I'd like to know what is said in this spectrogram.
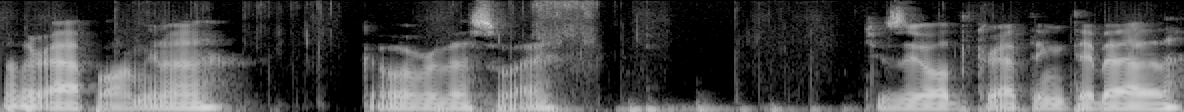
Another apple. I'm going to go over this way. To the old crafting table.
